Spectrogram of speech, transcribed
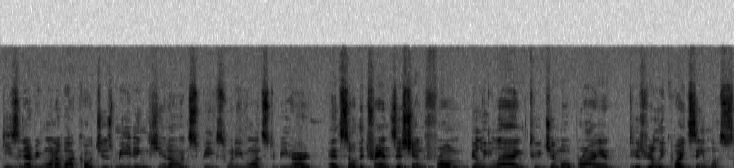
He's in every one of our coaches' meetings, you know, and speaks when he wants to be heard. And so the transition from Billy Lange to Jim O'Brien is really quite seamless.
